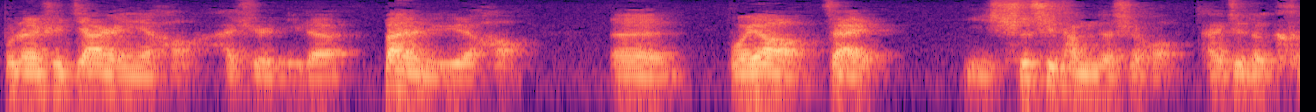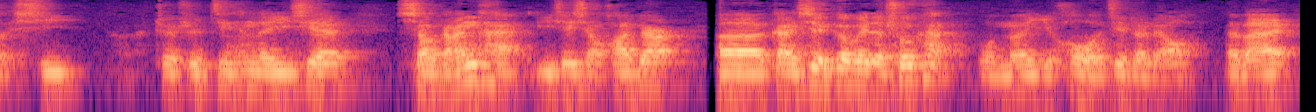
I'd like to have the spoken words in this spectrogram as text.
不论是家人也好，还是你的伴侣也好，呃。”不要在你失去他们的时候才觉得可惜啊！这是今天的一些小感慨，一些小花边儿。呃，感谢各位的收看，我们以后接着聊，拜拜。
